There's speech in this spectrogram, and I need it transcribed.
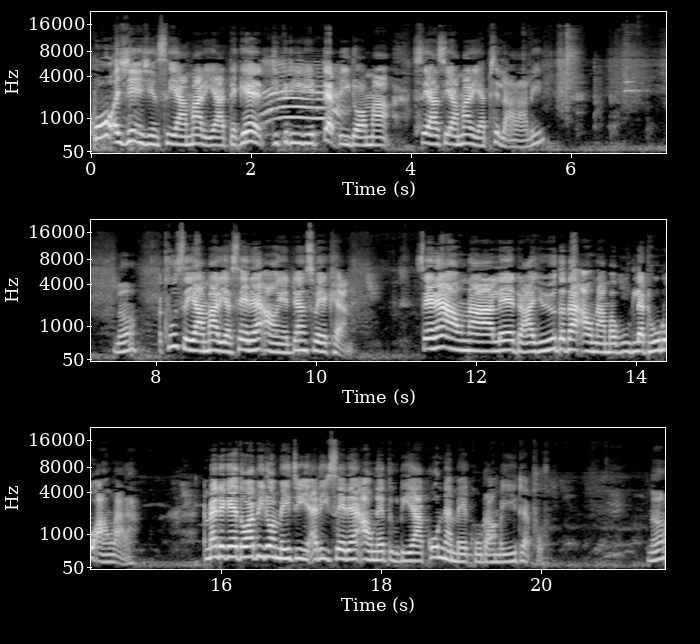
ဟိုးအရင်အရင်ဆီယာမတွေကတကယ်ဒီဂရီတွေတက်ပြီးတော့မှဆရာဆရာမတွေကဖြစ်လာတာလေနော်အခုဆရာမတွေက10တန်းအောင်ရင်တန်းဆွဲခံ10တန်းအောင်တာလဲဒါရိုးရိုးသားသားအောင်တာမဟုတ်ဘူးလက်ထိုးလို့အောင်လာတာအမေတကယ်သွားပြီးတော့မေးကြည့်ရင်အဲ့ဒီ10တန်းအောင်တဲ့သူတွေကကိုယ့်နာမည်ကိုတောင်မရေးတတ်ဘူးနော်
